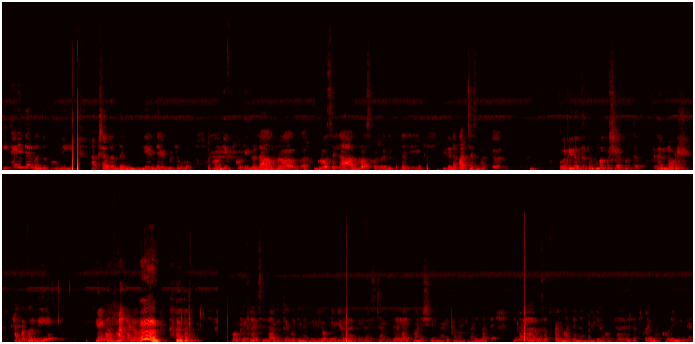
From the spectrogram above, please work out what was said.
ಈ ಟೆಡಿ ಬೇರ್ ಬಂದು ಪೂರ್ವಿ ರಕ್ಷಾಬಂಧನ್ಗೆ ಅಂತ ಹೇಳ್ಬಿಟ್ಟು ಗಿಫ್ಟ್ ಕೊಟ್ಟಿದ್ರಲ್ಲ ಅವ್ರ ಬ್ರೋಸ್ ಎಲ್ಲ ಅವ್ರ ಬ್ರೋಸ್ ಕೊಟ್ಟಿರೋ ಗಿಫ್ಟಲ್ಲಿ ಇದನ್ನು ಪರ್ಚೇಸ್ ಮಾಡ್ತು ಅದು ಪೂರ್ವಿಗಂತೂ ತುಂಬ ಖುಷಿ ಆಗ್ಬಿಡ್ತು. ಇದನ್ನು ನೋಡಿ ಅಲ್ವಾ ಪೂರ್ವಿ ಏನು ಮಾತಾಡೋ ಓಕೆ ಫ್ರೆಂಡ್ಸ್ ಇದಾಗಿತ್ತು ಇವತ್ತಿನ ವಿಡಿಯೋ ವಿಡಿಯೋ ಯಾರಿಗೆಲ್ಲ ಇಷ್ಟ ಆಗಿದೆ ಲೈಕ್ ಮಾಡಿ ಶೇರ್ ಮಾಡಿ ಕಮೆಂಟ್ ಮಾಡಿ. ಮತ್ತು ಇನ್ನೂ ಯಾರು ಸಬ್ಸ್ಕ್ರೈಬ್ ಮಾಡಿದೆ ನನ್ನ ವಿಡಿಯೋ ನೋಡ್ತಾ ಇದ್ದರೆ ಸಬ್ಸ್ಕ್ರೈಬ್ ಮಾಡ್ಕೊಳ್ಳಿ. ಮುಂದಿನ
